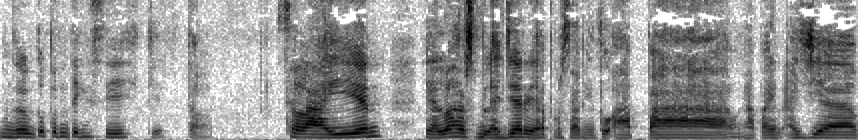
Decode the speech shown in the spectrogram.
menurut gue penting sih gitu selain ya lo harus belajar ya perusahaan itu apa ngapain aja.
